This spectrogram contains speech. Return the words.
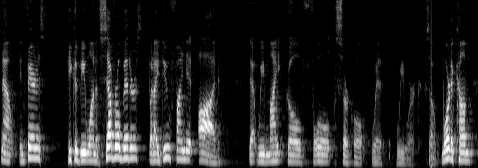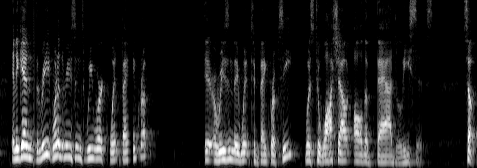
Now, in fairness, he could be one of several bidders, but I do find it odd that we might go full circle with WeWork. So more to come. And again, one of the reasons WeWork went bankrupt, eh, a reason they went to bankruptcy, was to wash out all the bad leases. So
